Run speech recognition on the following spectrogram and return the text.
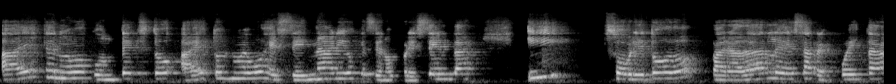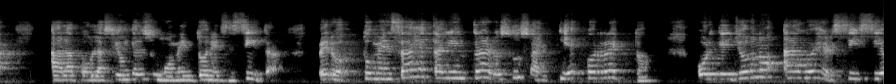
a este nuevo contexto, a estos nuevos escenarios que se nos presentan y sobre todo para darle esa respuesta a la población que en su momento necesita. Pero tu mensaje está bien claro, Susan, y es correcto, porque yo no hago ejercicio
